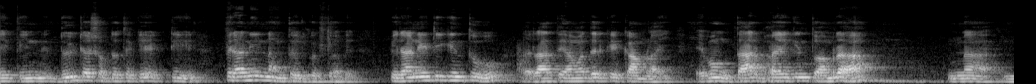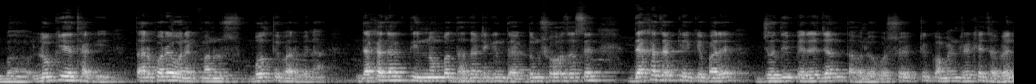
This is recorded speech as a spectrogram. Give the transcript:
এই তিন, দুইটা শব্দ থেকে একটি প্রাণীর নাম তৈরি করতে হবে। প্রাণীটি কিন্তু রাতে আমাদেরকে কামড়ায় এবং তার ভয়ে কিন্তু আমরা লুকিয়ে থাকি। তারপরে অনেক মানুষ বলতে পারবে না। দেখা যাক, তিন নম্বর ধাঁধাটি কিন্তু একদম সহজ আছে। দেখা যাক কে কে পারে। যদি পেরে যান, তাহলে অবশ্যই একটি কমেন্ট রেখে যাবেন।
